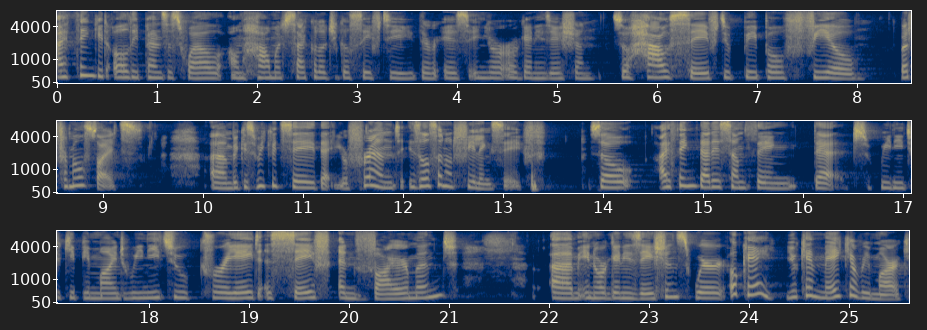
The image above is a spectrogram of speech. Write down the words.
I think it all depends as well on how much psychological safety there is in your organization. So, how safe do people feel? But from all sides. Um, because we could say that your friend is also not feeling safe. So, I think that is something that we need to keep in mind. We need to create a safe environment um, in organizations where, okay, you can make a remark,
